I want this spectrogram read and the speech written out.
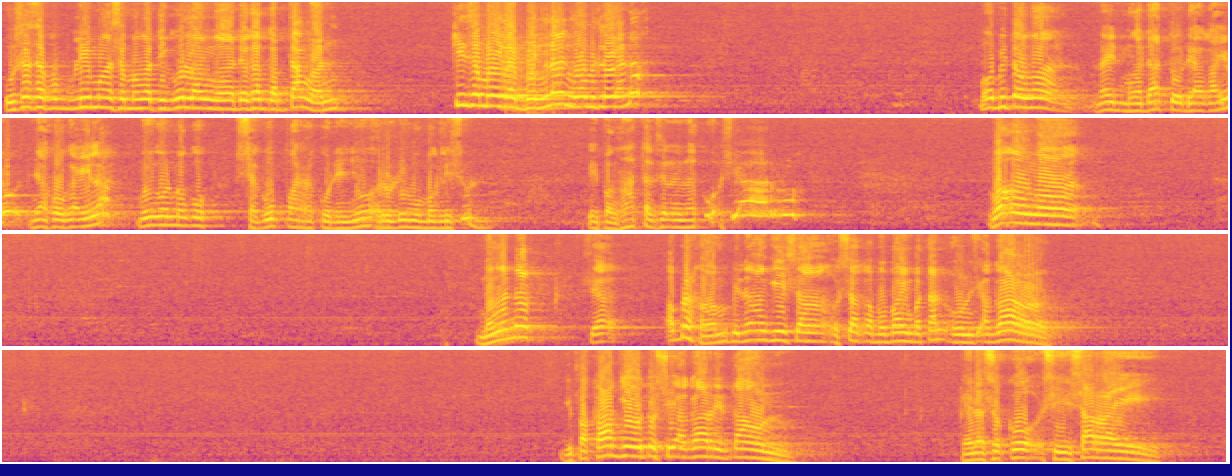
usa sa problema sa mga tigulang nga daghang kinsa may labinlan nga may anak. Mo bitaw nga nay mga dato diha kayo nya ko gaila moingon man ko sagupar ako ninyo aron mo maglisod. Kay panghatag sila nako si Aro. Mao nga nanganak siya Abraham pinaagi sa usa ka babaeng batan-on si Agar Gipakagyo to si Agar in town. Kaya nasuko si Saray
